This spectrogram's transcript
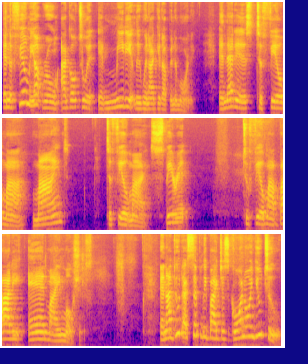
In the fill me up room, I go to it immediately when I get up in the morning. And that is to fill my mind, to fill my spirit, to fill my body and my emotions. And I do that simply by just going on YouTube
